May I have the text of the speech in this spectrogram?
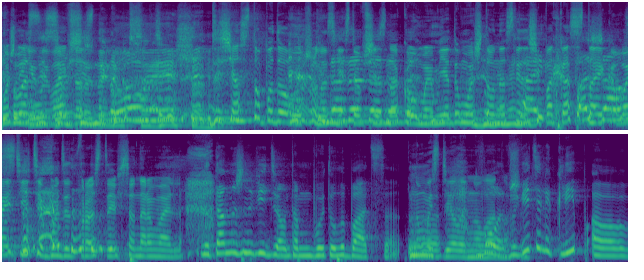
Можно У вас не есть убивать, общие да. знакомые. Да сейчас стопудово уже у нас есть общие знакомые. Я думаю, что у нас следующий подкаст с Тайка. Вайтити будет просто, и все нормально. Но там нужно видео, он там будет улыбаться. Ну, мы Э, сделаем, ну вот, ладно, Вы видели клип, а,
